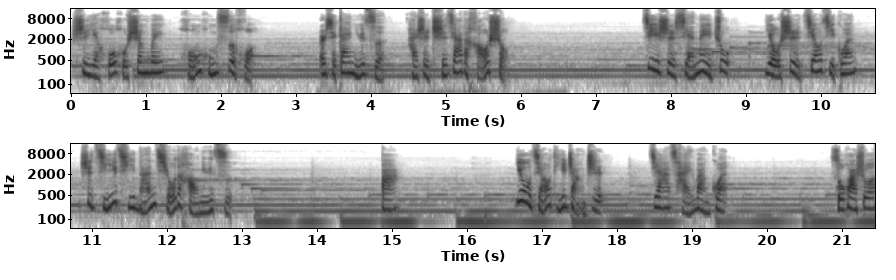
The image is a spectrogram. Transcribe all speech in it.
事业虎虎生威，红红似火，而且该女子还是持家的好手，既是贤内助，有事交际官，是极其难求的好女子。八，右脚底长痣，家财万贯。俗话说：“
